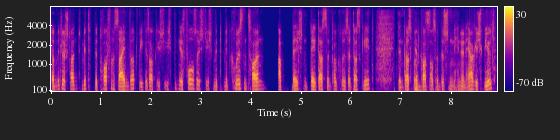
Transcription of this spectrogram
der Mittelstand mit betroffen sein wird. Wie gesagt, ich, ich bin jetzt vorsichtig mit, mit Größenzahlen ab welchen Datacenter-Größe das geht. Denn das wird ja, gerade noch so ein bisschen hin und her gespielt.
